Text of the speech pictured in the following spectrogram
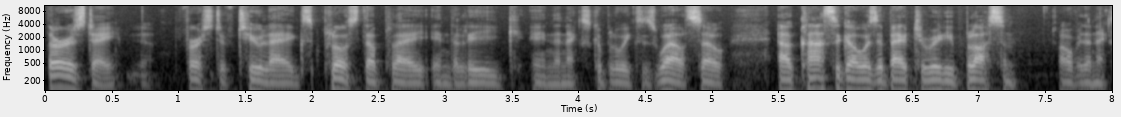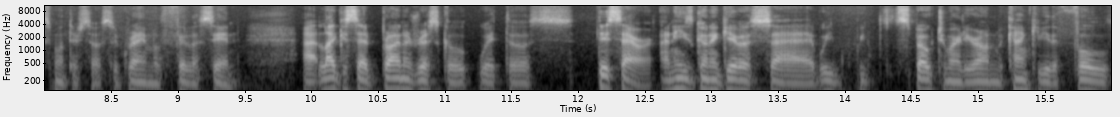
Thursday, Yeah. first of two legs. Plus, they'll play in the league in the next couple of weeks as well. So, El Clasico is about to really blossom over the next month or so. So, Graham will fill us in. Uh, like I said, Brian O'Driscoll with us this hour, and he's going to give us. Uh, we we spoke to him earlier on. We can't give you the full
